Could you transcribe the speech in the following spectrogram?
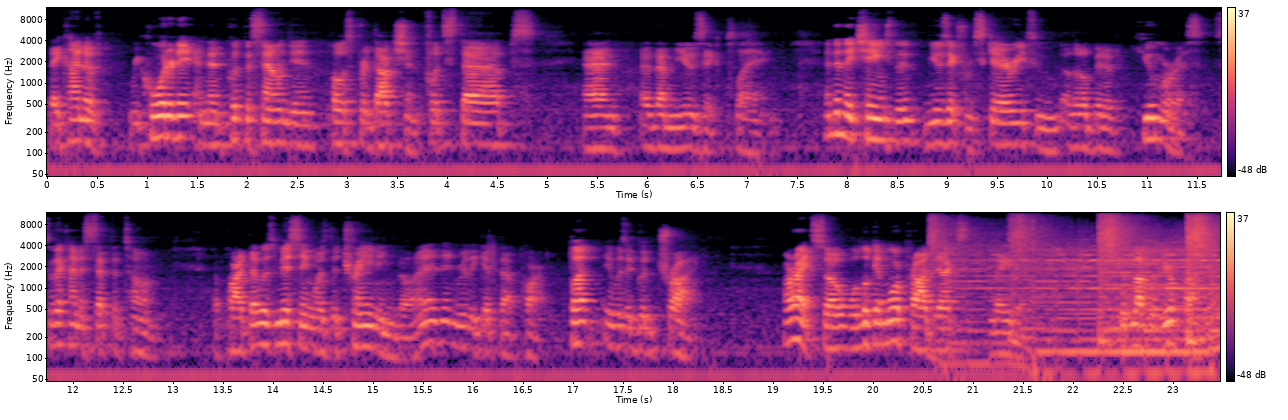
They kind of recorded it and then put the sound in post-production. Footsteps and the music playing. And then they changed the music from scary to a little bit of humorous. So that kind of set the tone. The part that was missing was the training though, and I didn't really get that part. But it was a good try. Alright, so we'll look at more projects later. Good luck with your project.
